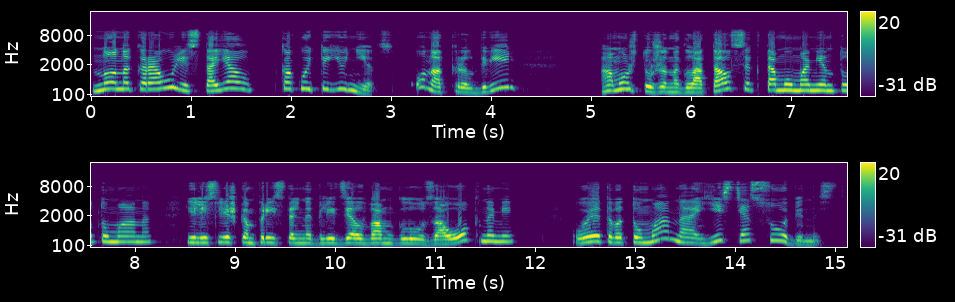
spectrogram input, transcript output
но на карауле стоял какой-то юнец. Он открыл дверь, а может, уже наглотался к тому моменту тумана или слишком пристально глядел во мглу за окнами. У этого тумана есть особенность.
